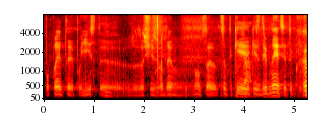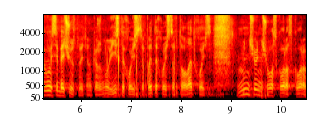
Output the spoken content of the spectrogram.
попити, поїсти за 6 годин. Ну, це, це такі якісь дрібниці. Так, як ви себе чувствуєте? Він каже, ну їсти хочеться, пити хочеться, в туалет хочеться. Ну нічого, нічого, скоро, скоро.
